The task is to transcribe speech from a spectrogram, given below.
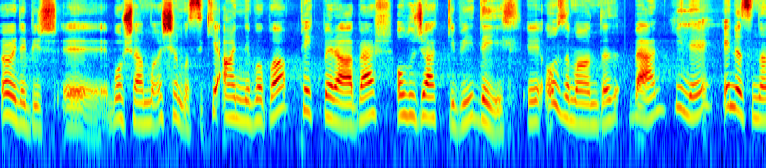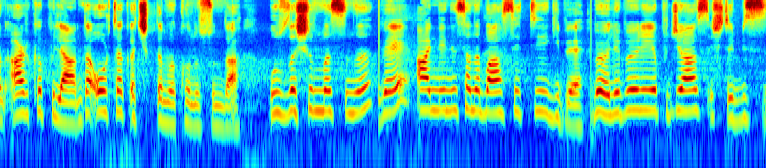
Öyle bir e, boşanma aşaması ki anne baba pek beraber olacak gibi değil. E, o zaman da ben yine en azından arka planda ortak açıklama konusunda uzlaşılmasını ve annenin sana bahsettiği gibi böyle böyle yapacağız. İşte biz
